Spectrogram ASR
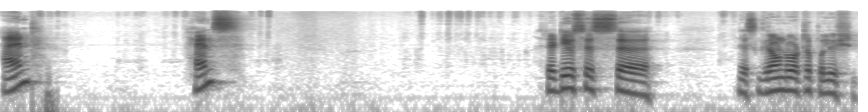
and hence reduces uh, this groundwater pollution.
